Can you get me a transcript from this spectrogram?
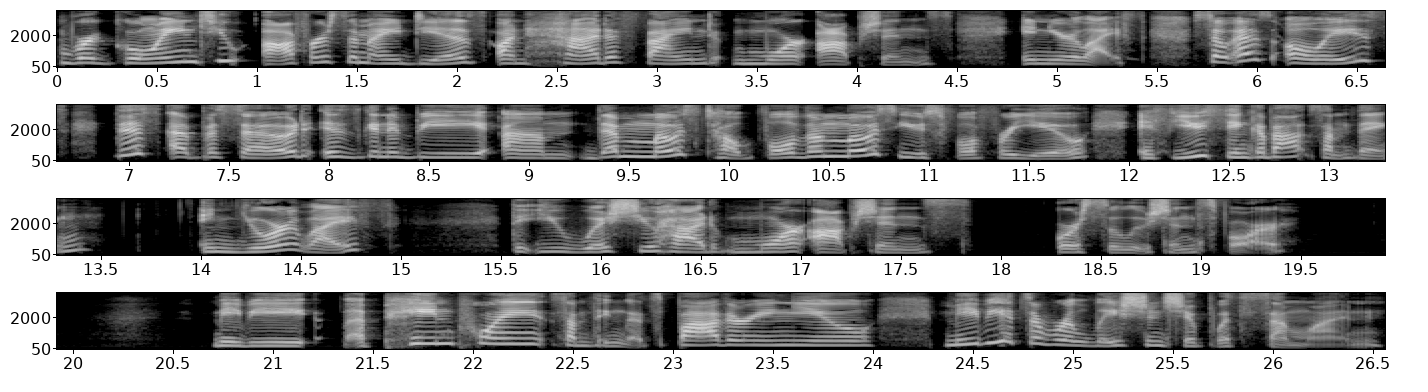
we're going to offer some ideas on how to find more options in your life. So, as always, this episode is going to be um, the most helpful, the most useful for you if you think about something in your life that you wish you had more options or solutions for. Maybe a pain point, something that's bothering you. Maybe it's a relationship with someone.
